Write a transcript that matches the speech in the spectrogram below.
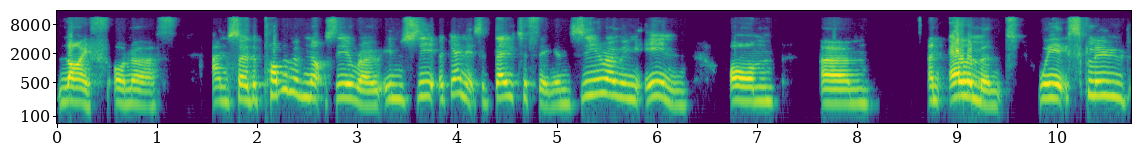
life on Earth. And so the problem of not zero, in ze again, it's a data thing and zeroing in on um, an element, we exclude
